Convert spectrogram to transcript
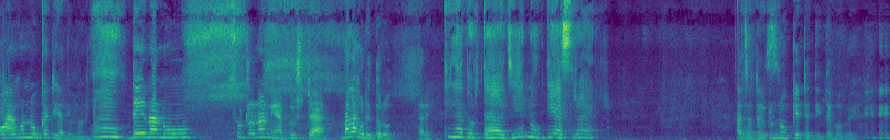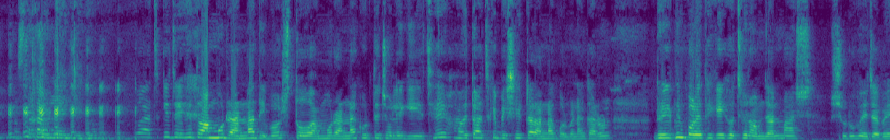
ও এখন নৌকা টিয়া দিম। দে নানু ছুটো না দুষ্টা বালা করে ধরো তারে। কিলা ধরতে আজি নখ দিয়ে আচ্ছা তো একটু নখ কেটে দিতে হবে। তো আজকে যেহেতু আম্মুর রান্না দিবস তো আম্মু রান্না করতে চলে গিয়েছে। হয়তো আজকে বেশি একটা রান্না করবে না কারণ দু একদিন পরে থেকেই হচ্ছে রমজান মাস। শুরু হয়ে যাবে।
